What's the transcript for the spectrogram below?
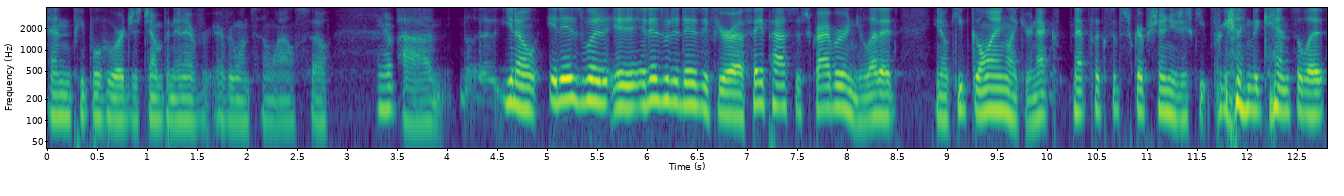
and people who are just jumping in every, every once in a while. So, Yep. Um, you know, it is what it, it is. What it is. If you're a Feh Pass subscriber and you let it, you know, keep going like your Netflix subscription, you just keep forgetting to cancel it.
